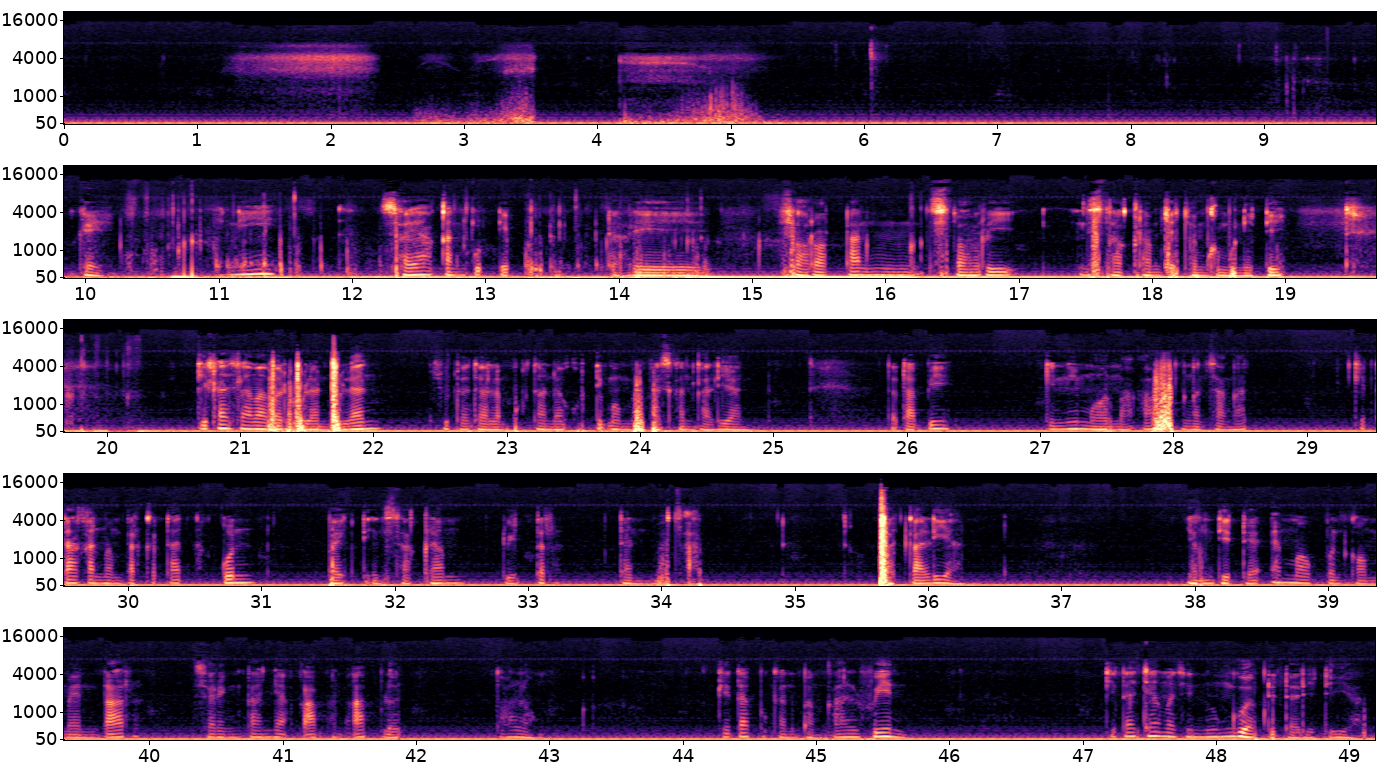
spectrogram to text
Oke, ini saya akan kutip dari sorotan story Instagram Jajam Community. Kita selama berbulan-bulan sudah dalam tanda kutip membebaskan kalian. Tetapi kini mohon maaf dengan sangat kita akan memperketat akun baik di Instagram, Twitter, dan WhatsApp. Buat kalian yang di DM maupun komentar sering tanya kapan upload, tolong. Kita bukan Bang Calvin. Kita aja masih nunggu update dari dia.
